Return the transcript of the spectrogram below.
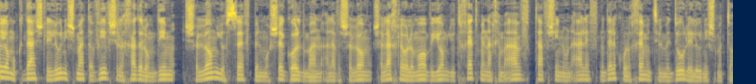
היום מוקדש לעילוי נשמת אביו של אחד הלומדים, שלום יוסף בן משה גולדמן, עליו השלום, שלח לעולמו ביום י"ח מנחם אב תשנ"א, נודה לכולכם אם תלמדו לעילוי נשמתו.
